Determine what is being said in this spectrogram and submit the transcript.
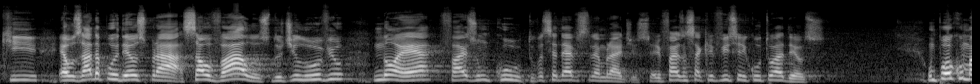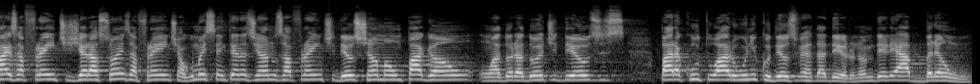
que é usada por Deus para salvá-los do dilúvio, Noé faz um culto. Você deve se lembrar disso. Ele faz um sacrifício, ele cultua a Deus. Um pouco mais à frente, gerações à frente, algumas centenas de anos à frente, Deus chama um pagão, um adorador de deuses, para cultuar o único Deus verdadeiro. O nome dele é Abrão.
